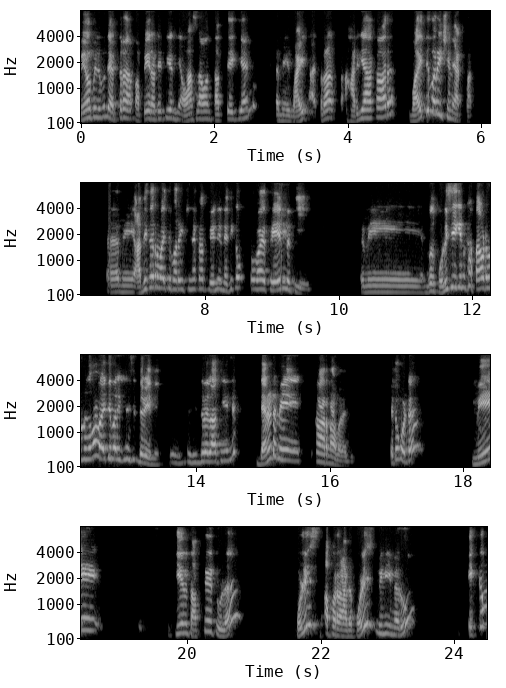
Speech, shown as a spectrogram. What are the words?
මේවා පිළිබඳ ඇත්තට අපේ රටේ තියෙන අවාසනාවන්ත තත්ත්වය කියන්නේ මේ වයි අතර හරියාකාර වෛද්‍ය පරීක්ෂණයක්වත් මේ අධිකරණ වෛද්‍ය පරීක්ෂණයක්වත් වෙන්නේ නැතික ඔය පේන්න තියෙන්නේ. මේ මොකද පොලිසිය කියන කතාවට උන තමයි වෛද්‍ය පරීක්ෂණ සිද්ධ වෙන්නේ. සිද්ධ වෙලා තියෙන්නේ දැනට මේ කාරණාවලදී. එතකොට මේ තියෙන තත්ත්වය තුළ පොලිස් අපරාධ පොලිස් මිනිමරු එකම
